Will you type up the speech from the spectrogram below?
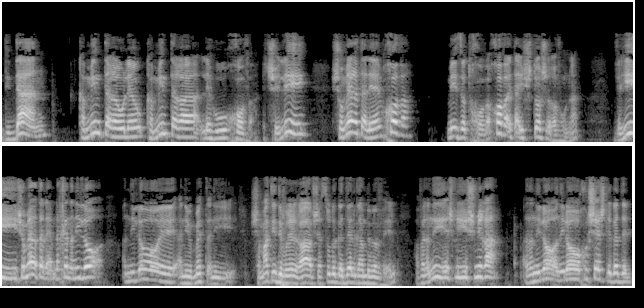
דידן, קמינטרה להו, קמינטרה להו חובה. את שלי שומרת עליהם חובה. מי זאת חובה? חובה הייתה אשתו של רב הונא, והיא שומרת עליהם, לכן אני לא, אני לא, אה, אני באמת, אני שמעתי דברי רב שאסור לגדל גם בבבל, אבל אני, יש לי שמירה. אז אני לא, אני לא חושש לגדל.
